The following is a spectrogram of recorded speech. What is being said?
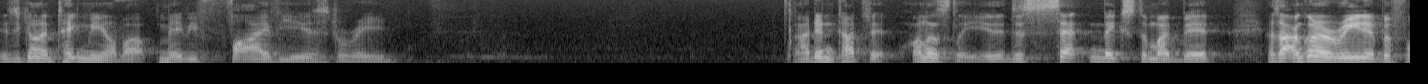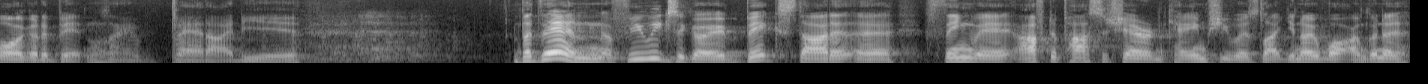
it's going to take me about maybe five years to read. I didn't touch it, honestly. It just sat next to my bed. I was like, I'm going to read it before I go to bed. I was like, bad idea. but then, a few weeks ago, Beck started a thing where after Pastor Sharon came, she was like, you know what, I'm going to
